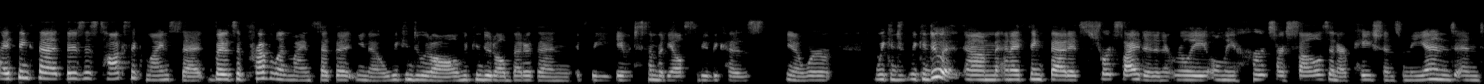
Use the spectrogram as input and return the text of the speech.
I think that there's this toxic mindset, but it's a prevalent mindset that you know we can do it all, and we can do it all better than if we gave it to somebody else to do because you know we're we can we can do it. Um, and I think that it's short sighted, and it really only hurts ourselves and our patients in the end. And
